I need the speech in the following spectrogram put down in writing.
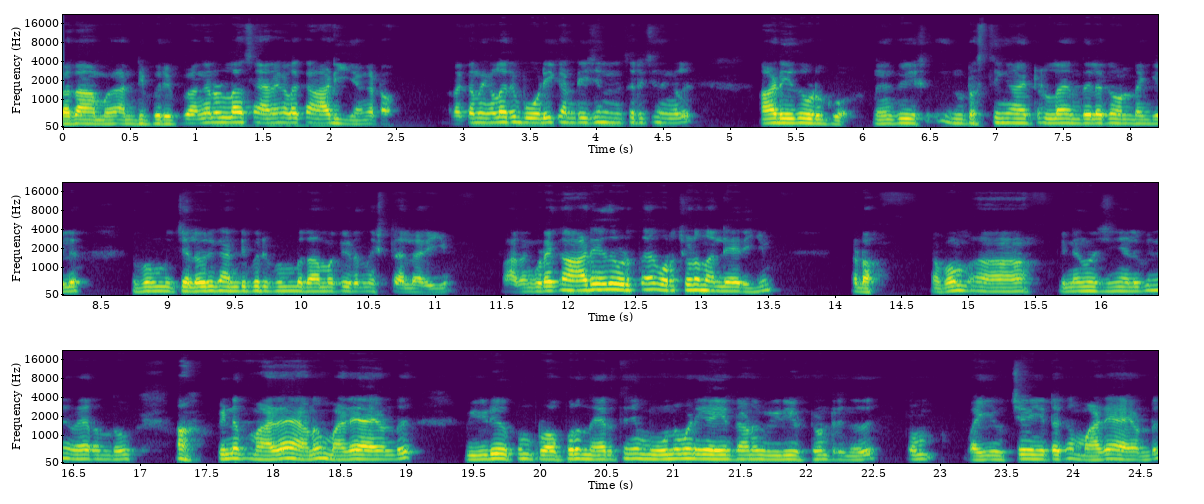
ബദാം അണ്ടിപ്പരിപ്പ് അങ്ങനെയുള്ള സാധനങ്ങളൊക്കെ ആഡ് ചെയ്യാം കേട്ടോ. അതൊക്കെ നിങ്ങളൊരു ബോഡി കണ്ടീഷൻ അനുസരിച്ച് നിങ്ങൾ ആഡ് ചെയ്ത് കൊടുക്കുക. നിങ്ങൾക്ക് ഇൻട്രസ്റ്റിംഗ് ആയിട്ടുള്ള എന്തെങ്കിലുമൊക്കെ ഉണ്ടെങ്കിൽ ഇപ്പം ചിലവർക്ക് അണ്ടിപ്പരിപ്പും ബദാമൊക്കെ ഇടുന്ന ഇഷ്ടമല്ലായിരിക്കും. അപ്പം അതും കൂടെയൊക്കെ ആഡ് ചെയ്ത് കൊടുത്താൽ കുറച്ചുകൂടെ നല്ലതായിരിക്കും കേട്ടോ. അപ്പം പിന്നെന്ന് വെച്ച് കഴിഞ്ഞാൽ പിന്നെ വേറെ എന്തോ ആ പിന്നെ മഴയാണ്. മഴ ആയതുകൊണ്ട് വീഡിയോ ഇപ്പം പ്രോപ്പർ നേരത്തെ ഞാൻ മൂന്ന് മണി കഴിഞ്ഞിട്ടാണ് വീഡിയോ ഇട്ടുകൊണ്ടിരുന്നത്. ഇപ്പം വൈ ഉച്ച കഴിഞ്ഞിട്ടൊക്കെ മഴ ആയതുകൊണ്ട്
